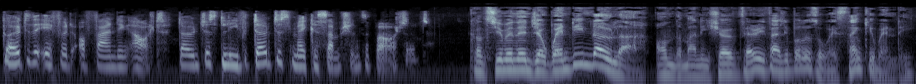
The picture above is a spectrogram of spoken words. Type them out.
go to the effort of finding out. Don't just leave, don't just make assumptions about it. Consumer Ninja Wendy Knowler on the Money Show. Very valuable as always. Thank you, Wendy.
